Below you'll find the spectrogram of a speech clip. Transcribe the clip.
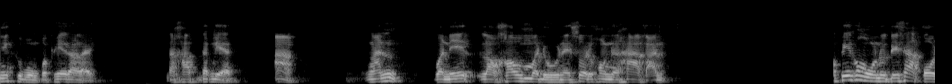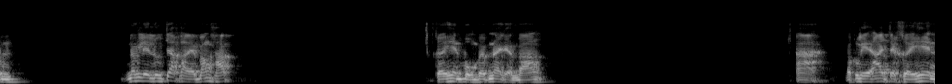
นี่คือวงประเภทอะไรนะครับ นักเรียน อะงั้นวันนี้เราเข้ามาดูในส่วนของเนื้อหากันประเภทของวงดนตรีสากล นักเรียนรู้จักอะไรบ้างครับ เคยเห็นวงแบบไหนกันบ้าง อ่านักเรียนอาจจะเคยเห็น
